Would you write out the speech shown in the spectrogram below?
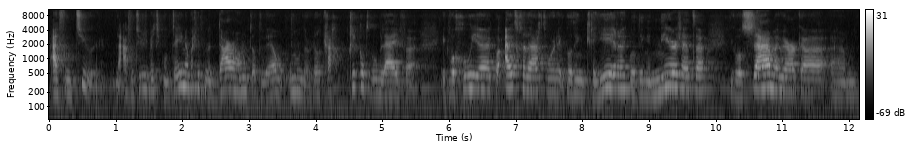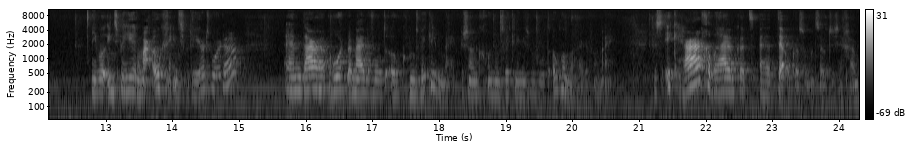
avontuur. Nou, avontuur is een beetje containerbegrip, maar daar hangt dat wel onder. Dat ik graag prikkeld wil blijven. Ik wil groeien, ik wil uitgedaagd worden, ik wil dingen creëren, ik wil dingen neerzetten. Ik wil samenwerken. Um, ik wil inspireren, maar ook geïnspireerd worden. En daar hoort bij mij bijvoorbeeld ook ontwikkeling bij. Persoonlijke groei ontwikkeling is bijvoorbeeld ook een waarde van mij. Dus ik hergebruik het uh, telkens, om het zo te zeggen.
